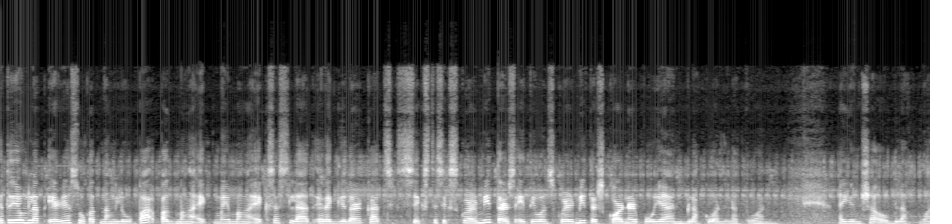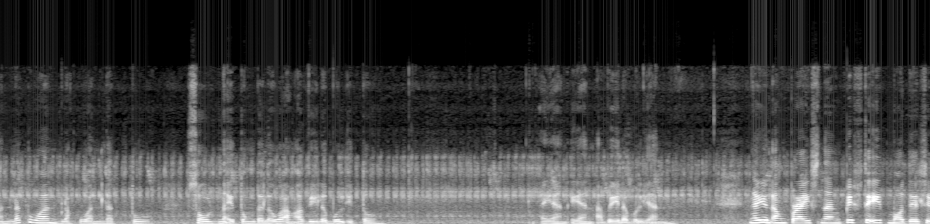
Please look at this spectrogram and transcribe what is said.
Ito yung lot area, sukat ng lupa. Pag mga may mga excess lot, irregular cut, 66 square meters, 81 square meters. Corner po yan, block 1, lot 1. Ayun siya, oh, block 1, lot 1, block 1, lot 2. Sold na itong dalawa. Ang available ito. Ayan, ayan, available yan. Ngayon, ang price ng 58 model, si,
